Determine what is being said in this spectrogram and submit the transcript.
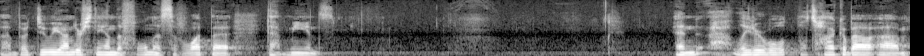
uh, but do we understand the fullness of what that, that means? And uh, later we'll, we'll talk about um,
